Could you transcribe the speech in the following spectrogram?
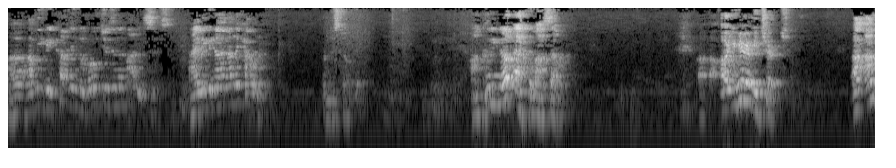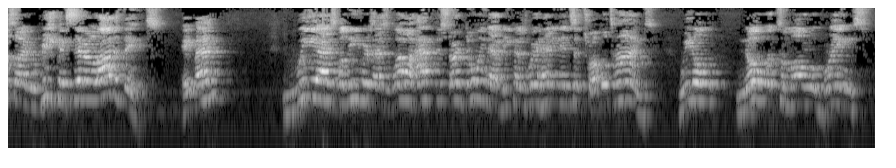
Uh, I'm even cutting the roaches and the mices. I ain't leaving nothing on the counter. I'm just joking. I'm cleaning up after myself. Uh, are you hearing me, church? Uh, I'm starting to reconsider a lot of things. Amen we as believers as well have to start doing that because we're heading into troubled times. We don't know what tomorrow brings.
